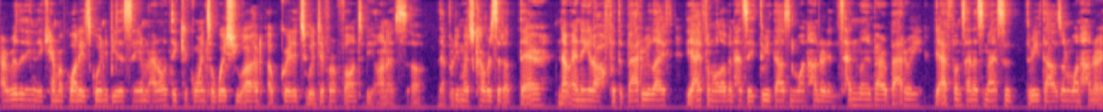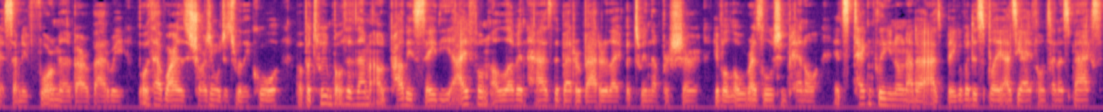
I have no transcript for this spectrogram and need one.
I really think the camera quality is going to be the same. I don't think you're going to wish you had upgraded to a different phone, to be honest. So that pretty much covers it up there. Now, ending it off with the battery life, the iPhone 11 has a 3110 mAh battery. The iPhone XS Max has a 3174 mAh battery. Both have wireless charging, which is really cool. But between both of them, I would probably say the iPhone 11 has the better battery life between them for sure. You have a low resolution panel. It's technically you know, not a, as big of a display as the iPhone XS Max.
